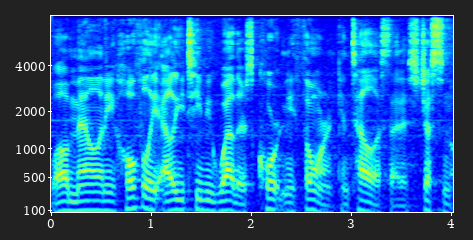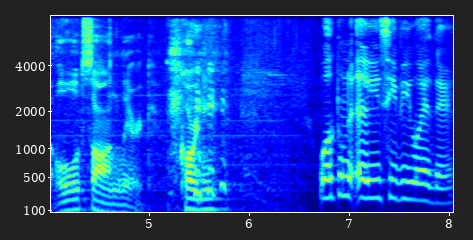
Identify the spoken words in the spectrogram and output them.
Well, Melanie, hopefully LUTV Weather's Kourtney Thorne can tell us that it's just an old song lyric. Kourtney? Welcome to LUTV Weather.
